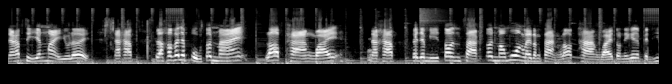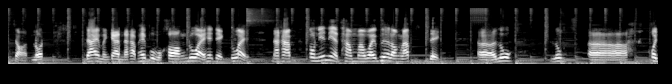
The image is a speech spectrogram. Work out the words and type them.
นะครับ สียังใหม่อยู่เลยนะครับ แล้วเขาก็จะปลูกต้นไม้รอบทางไว้นะครับ ก็จะมีต้นสักต้นมะม่วงอะไรต่างๆ รอบทางไว้ ตรงนี้ก็จะเป็นที่จอดรถ ได้เหมือนกันนะครับ ให้ผู้ปกครองด้วยให้เด็กด้วยนะครับ ตรงนี้เนี่ยทำมาไว้เพื่อรองรับเด็กลูกลูกคน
